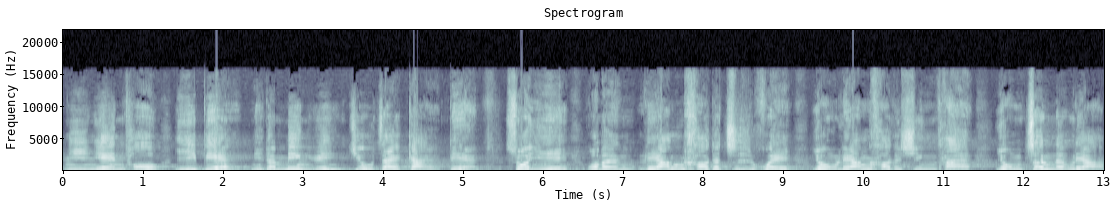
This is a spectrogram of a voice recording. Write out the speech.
你念头一变，你的命运就在改变。所以，我们良好的智慧，用良好的心态。用正能量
